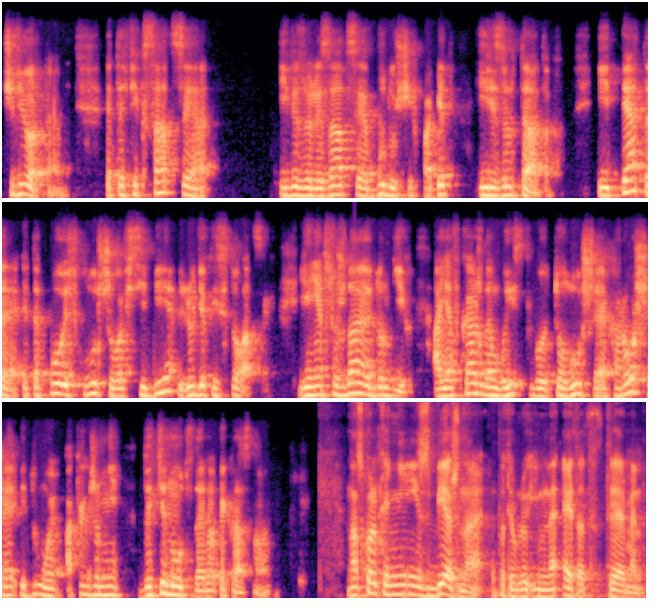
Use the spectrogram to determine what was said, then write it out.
Четвертое – это фиксация и визуализация будущих побед и результатов. И пятое – это поиск лучшего в себе, людях и ситуациях. Я не обсуждаю других, а я в каждом выискиваю то лучшее, хорошее и думаю, а как же мне дотянуться до этого прекрасного? Насколько неизбежно, употреблю именно этот термин,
